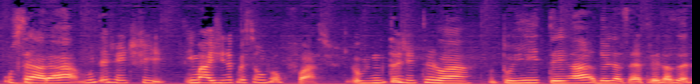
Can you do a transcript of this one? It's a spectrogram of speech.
o Ceará, muita gente imagina que vai ser um jogo fácil. Eu vi muita gente lá no Twitter, ah, 2x0, 3x0.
